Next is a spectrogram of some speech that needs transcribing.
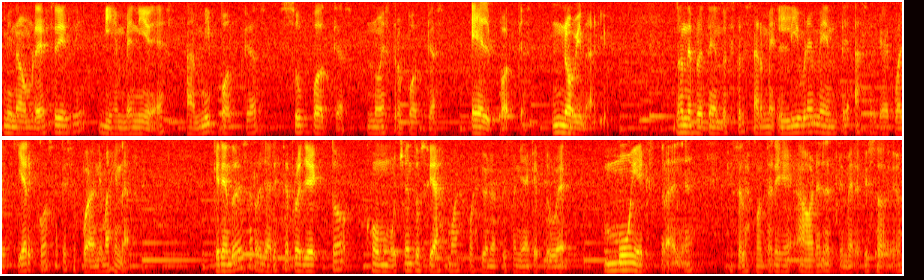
mi nombre es Riri, bienvenidos a mi podcast, su podcast, nuestro podcast, el podcast no binario, donde pretendo expresarme libremente acerca de cualquier cosa que se puedan imaginar. Queriendo desarrollar este proyecto con mucho entusiasmo después de una epifanía que tuve muy extraña, que se las contaré ahora en el primer episodio.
